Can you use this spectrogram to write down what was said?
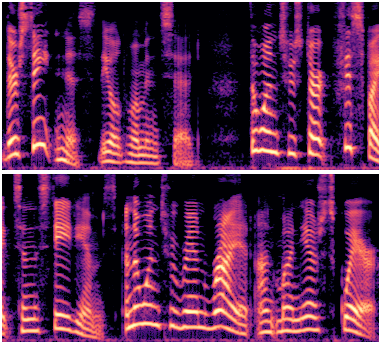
They're Satanists, the old woman said. The ones who start fistfights in the stadiums, and the ones who ran riot on Manege Square.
